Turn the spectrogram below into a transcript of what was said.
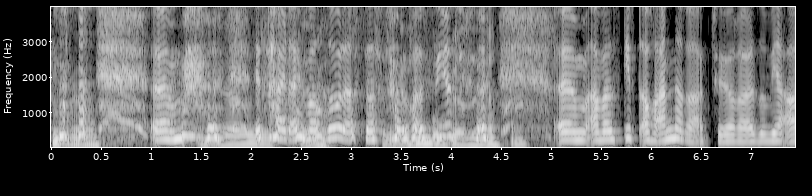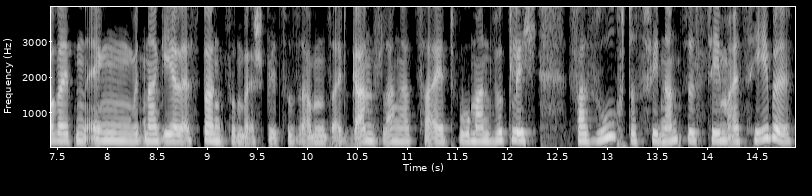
Ja. ähm, ja, ist halt einfach so, dass das dann passiert. Also, ja. ähm, aber es gibt auch andere Akteure. Also wir arbeiten eng mit einer GLS-Bank zum Beispiel zusammen seit ganz langer Zeit, wo man wirklich versucht, das Finanzsystem als Hebel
